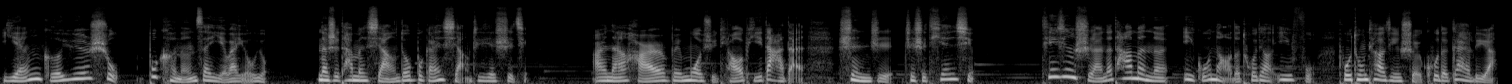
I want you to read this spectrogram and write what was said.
严格约束。不可能在野外游泳，那是他们想都不敢想这些事情。而男孩被默许调皮大胆，甚至这是天性。天性使然的他们呢，一股脑的脱掉衣服，扑通跳进水库的概率啊，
